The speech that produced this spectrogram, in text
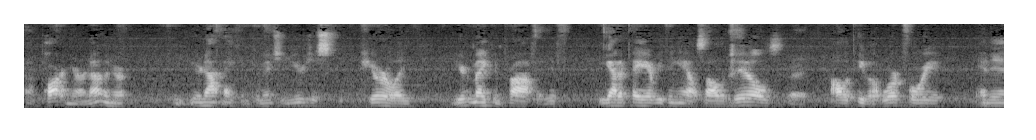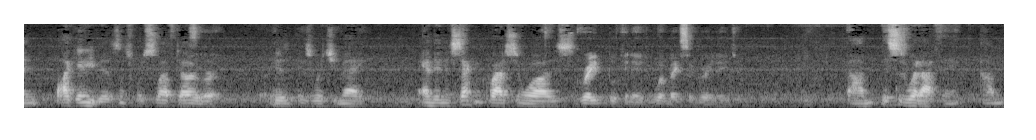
a partner, an owner, you're not making commission. You're just purely, you're making profit. If you got to pay everything else, all the bills, right. all the people that work for you, and then like any business, what's left over right. is, is what you make. And then the second question was great booking agent. What makes a great agent? Um, this is what I think. Um,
